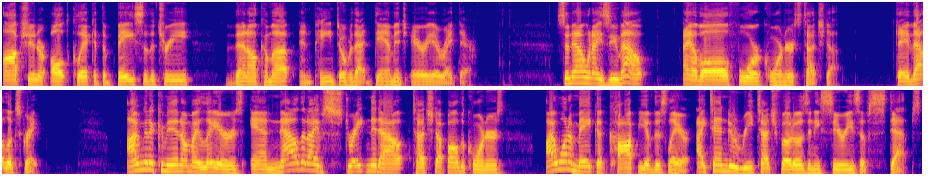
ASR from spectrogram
Option or Alt click at the base of the tree. Then I'll come up and paint over that damage area right there. So now when I zoom out, I have all four corners touched up. Okay, that looks great. I'm going to come in on my layers and now that I've straightened it out, touched up all the corners, I want to make a copy of this layer. I tend to retouch photos in a series of steps.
